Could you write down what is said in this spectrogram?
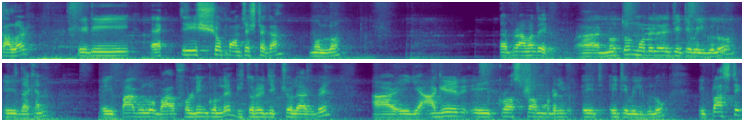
কালার। এটি একত্রিশশো পঞ্চাশ টাকা মূল্য। তারপর আমাদের নতুন মডেলের যে টেবিলগুলো, এই দেখেন, এই পাগুলো বা ফোল্ডিং করলে ভিতরের দিক চলে আসবে। আর এই যে আগের এই ক্রস পা মডেল এই এই টেবিলগুলো এই প্লাস্টিক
